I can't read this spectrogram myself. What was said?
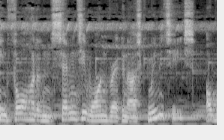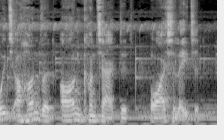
in 471 recognized communities, of which 100 are uncontacted or isolated.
